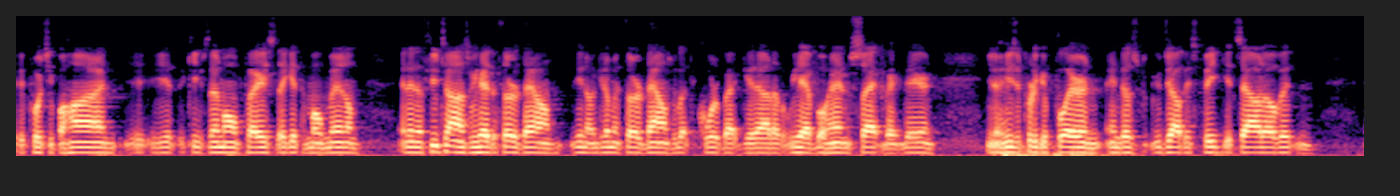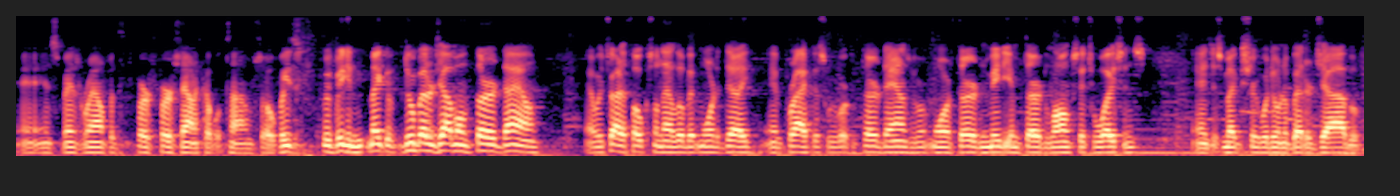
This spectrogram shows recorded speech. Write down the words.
it puts you behind. It, it keeps them on pace. They get the momentum. And then a few times we had the third down, you know, get them in third downs. We let the quarterback get out of it. We have Bohanon sack back there, and you know he's a pretty good player and, and does a good job his feet, gets out of it, and and spins around for the first first down a couple of times. So if we if we can make a, do a better job on third down, and we try to focus on that a little bit more today in practice. We work in third downs, we work more third and medium, third and long situations, and just making sure we're doing a better job of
